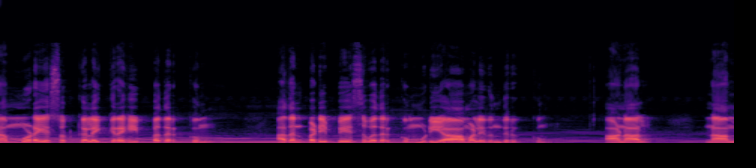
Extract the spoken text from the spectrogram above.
நம்முடைய சொற்களை கிரகிப்பதற்கும் அதன்படி பேசுவதற்கும் முடியாமல் இருந்திருக்கும். ஆனால் நாம்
